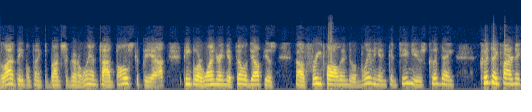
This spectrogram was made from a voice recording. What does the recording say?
A lot of people think the Bucks are going to win. Todd Bowles could be out. People are wondering if Philadelphia's uh, free fall into oblivion continues. Could they could they fire Nick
